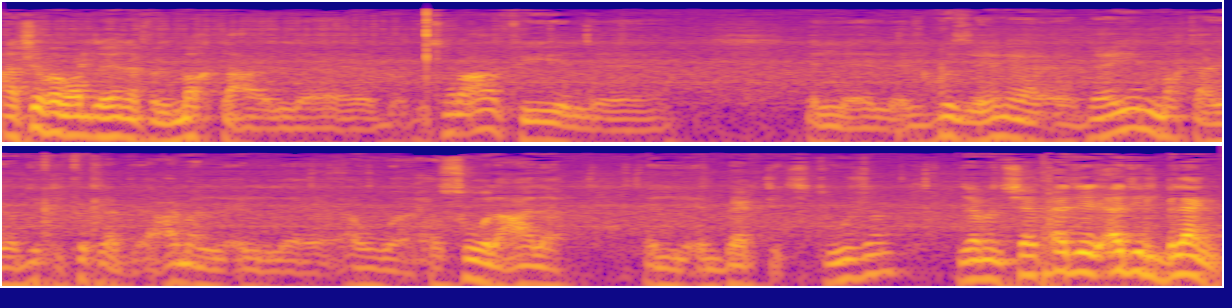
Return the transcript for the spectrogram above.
هنشوفها برضو هنا في المقطع بسرعة في الجزء هنا باين مقطع يوديك الفكرة عمل أو الحصول على ال impact extrusion زي ما انت شايف ادي أدي ال blank.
